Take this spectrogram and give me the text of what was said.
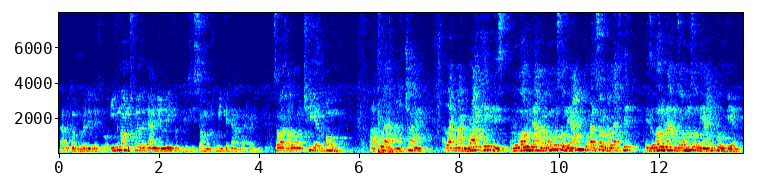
that becomes really difficult. Even though I'm further down your lever because you're so much weaker down there. Eh? So as I launch here, boom, I flat and I try and, like my right hip is low down. I'm almost on the ankle. Uh, sorry, my left hip is low down. It's almost on the ankle here.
